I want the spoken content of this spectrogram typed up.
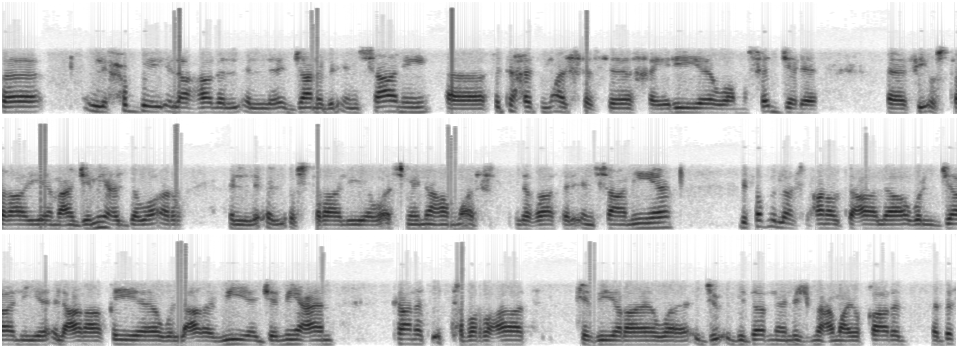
فلحبي إلى هذا الجانب الإنساني فتحت مؤسسة خيرية ومسجلة في أستراليا مع جميع الدوائر الأسترالية وأسميناها مؤسسة الإغاثة الإنسانية. بفضل الله سبحانه وتعالى والجالية العراقية والعربية جميعا كانت التبرعات كبيرة وقدرنا نجمع ما يقارب بس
